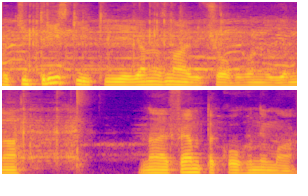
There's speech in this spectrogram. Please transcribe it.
Оті тріски, які є, я не знаю від чого вони є. На, на FM такого нема.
